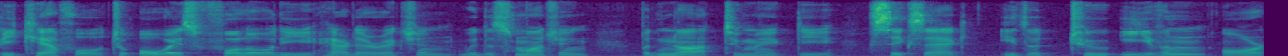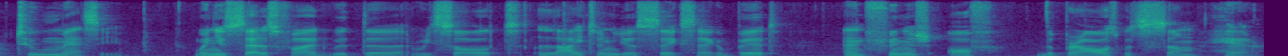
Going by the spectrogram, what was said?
Be careful to always follow the hair direction with the smudging, but not to make the zigzag either too even or too messy. When you're satisfied with the result, lighten your zigzag a bit and finish off the brows with some hair.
